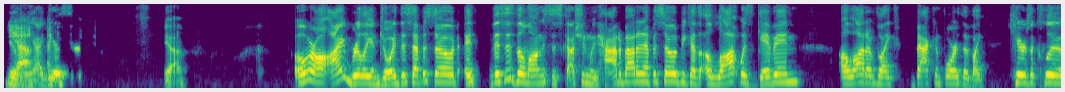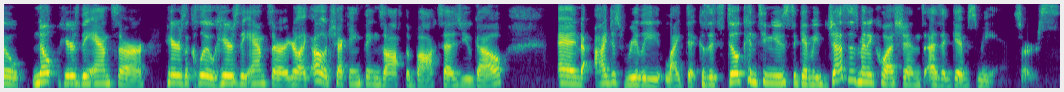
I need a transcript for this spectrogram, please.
You yeah. have any I can ideas? Yeah. Overall, I really enjoyed this episode. It this is the longest discussion we've had about an episode because a lot was given, a lot of like back and forth of like, here's a clue, nope, here's the answer, here's a clue, here's the answer. You're like, oh, checking things off the box as you go. And I just really liked it because it still continues to give me just as many questions as it gives me answers.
